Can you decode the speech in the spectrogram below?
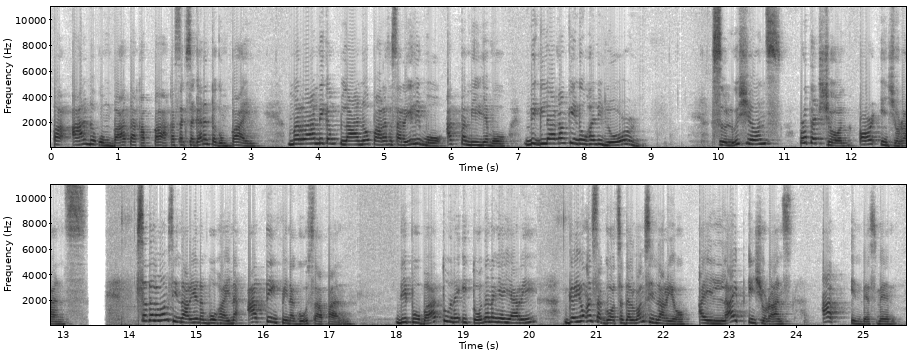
paano kung bata ka pa kasagsagan ng tagumpay? Marami kang plano para sa sarili mo at pamilya mo, bigla kang kinuha ni Lord. Solutions, protection, or insurance. Sa dalawang senaryo ng buhay na ating pinag-uusapan, di po ba tunay ito na nangyayari? Gayong ang sagot sa dalawang senaryo ay life insurance at investment.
